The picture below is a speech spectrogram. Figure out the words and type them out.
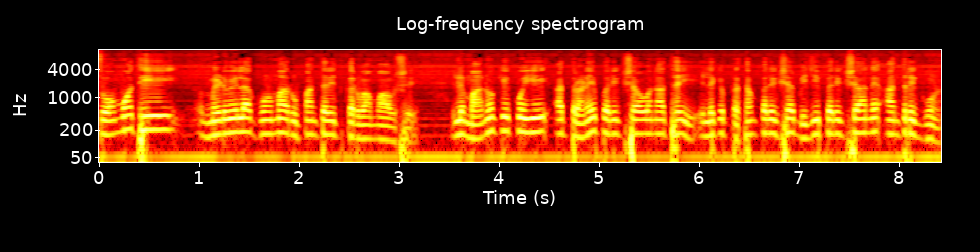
સોમાંથી મેળવેલા ગુણમાં રૂપાંતરિત કરવામાં આવશે. એટલે માનો કે કોઈ આ ત્રણેય પરીક્ષાઓના થઈ, એટલે કે પ્રથમ પરીક્ષા, બીજી પરીક્ષા અને આંતરિક ગુણ.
